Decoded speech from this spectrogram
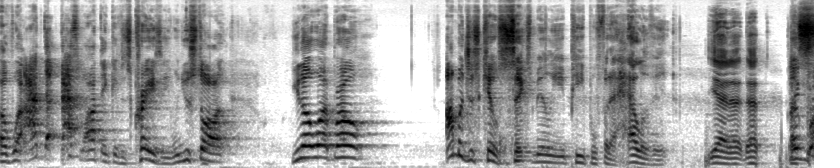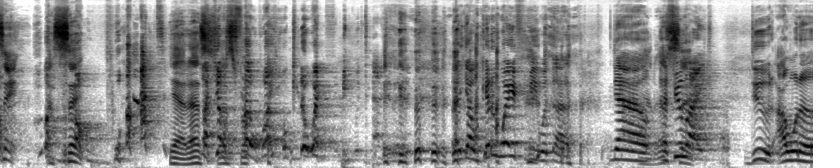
of what I th- that's what I think of as crazy. When you start, you know what, bro? I'm gonna just kill six million people for the hell of it. Yeah, that that Like, that's bro- sick. That's bro, sick. What? Yeah, that's- like yo, that's yo, why, yo, get away from me with that. Man. like yo, get away from me with that. Now, Yeah, if you're sick. like, dude, I wanna,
